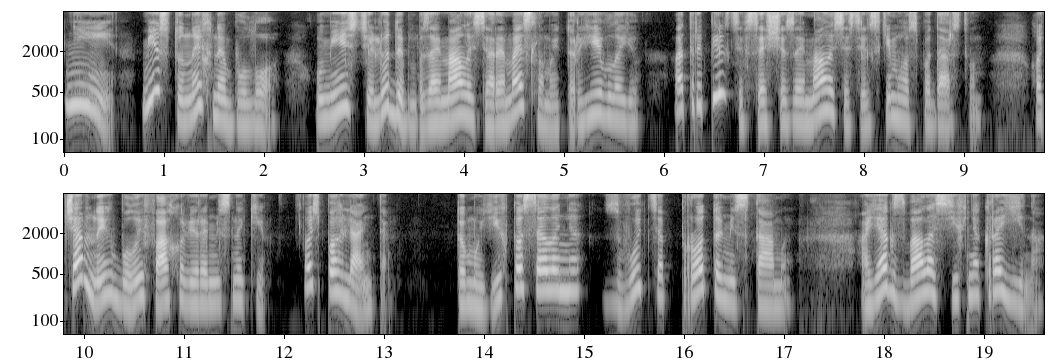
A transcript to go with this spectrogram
Ні, міст у них не було. У місті люди займалися ремеслами й торгівлею, а трипільці все ще займалися сільським господарством. Хоча в них були фахові ремісники. Ось погляньте. Тому їх поселення звуться протомістами. А як звалась їхня країна?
